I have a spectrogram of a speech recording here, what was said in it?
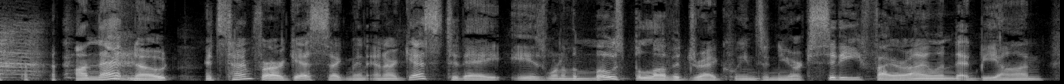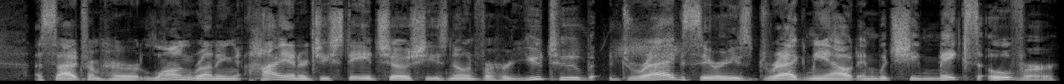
On that note, it's time for our guest segment, and our guest today is one of the most beloved drag queens in New York City, Fire Island, and beyond. Aside from her long running, high energy stage show, she is known for her YouTube drag series, Drag Me Out, in which she makes over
